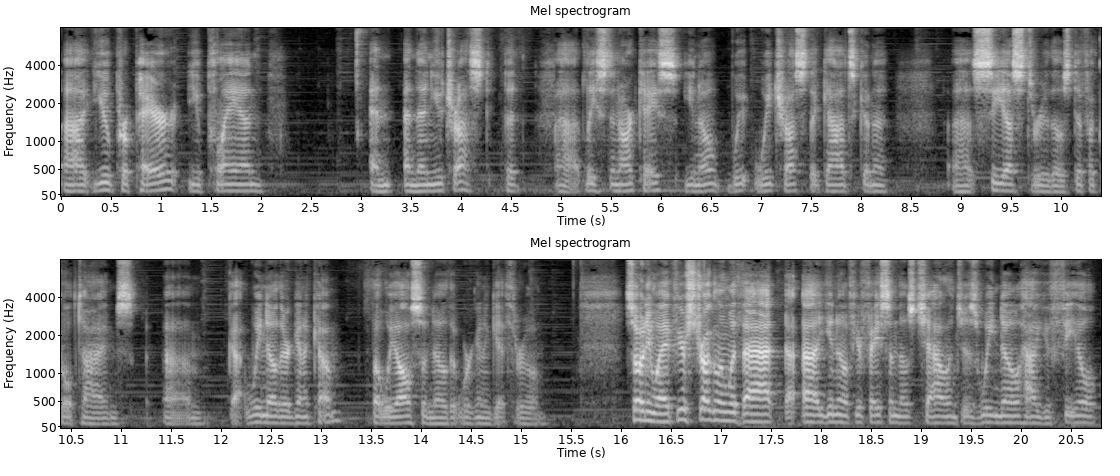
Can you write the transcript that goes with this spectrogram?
Uh, you prepare, you plan, and and then you trust that. Uh, at least in our case, you know, we we trust that God's going to uh, see us through those difficult times. Um, God, we know they're going to come, but we also know that we're going to get through them. So anyway, if you're struggling with that, uh, uh, you know, if you're facing those challenges, we know how you feel.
